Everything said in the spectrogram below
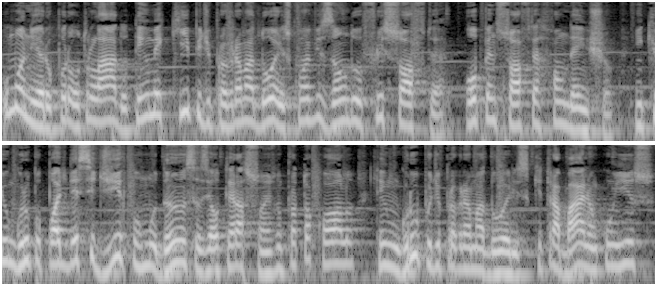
O Monero, por outro lado, tem uma equipe de programadores com a visão do Free Software, Open Software Foundation, em que um grupo pode decidir por mudanças e alterações no protocolo, tem um grupo de programadores que trabalham com isso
